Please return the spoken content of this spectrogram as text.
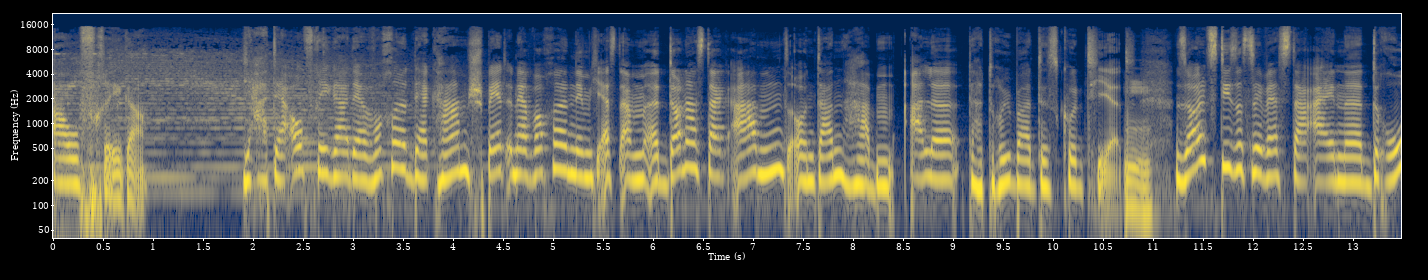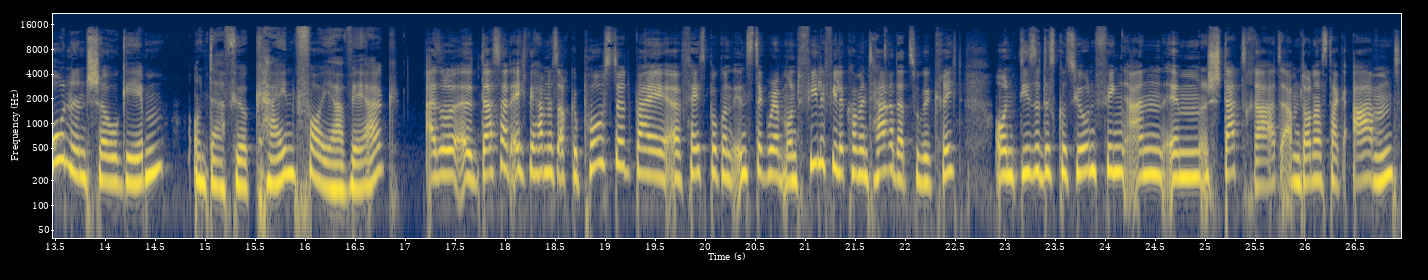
Aufreger. Ja, der Aufreger der Woche, der kam spät in der Woche, nämlich erst am äh, Donnerstagabend und dann haben alle darüber diskutiert. Mhm. Soll es dieses Silvester eine Drohnenshow geben und dafür kein Feuerwerk. Also äh, das hat echt, wir haben das auch gepostet bei äh, Facebook und Instagram und viele, viele Kommentare dazu gekriegt. Und diese Diskussion fing an im Stadtrat am Donnerstagabend.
